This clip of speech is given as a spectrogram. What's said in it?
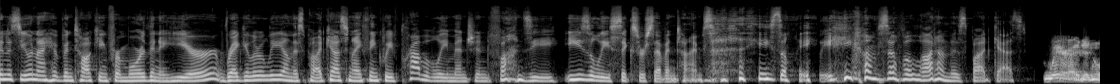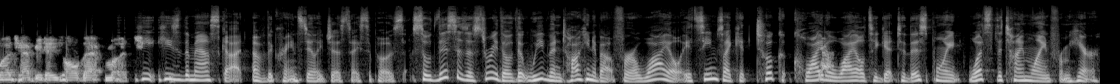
Dennis, you and I have been talking for more than a year regularly on this podcast, and I think we've probably mentioned Fonzie easily six or seven times. easily. He comes up a lot on this podcast. Where I didn't watch Happy Days all that much. He, he's the mascot of the Crain's Daily Gist, I suppose. So, this is a story, though, that we've been talking about for a while. It seems like it took quite yeah. a while to get to this point. What's the timeline from here?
